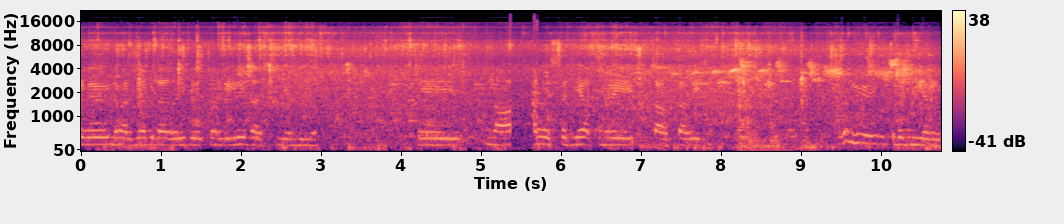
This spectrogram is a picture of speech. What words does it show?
ਇਹ ਡਰ ਜਿਹਾ ਵੀ ਲੱਗਦਾ ਸੀ ਕਿ ਤੋਂ ਡਿਗਰੀ ਦੱਸਦੀ ਜਾਂਦੀ ਹੈ। ਅਤੇ ਨਾਲ ਸੱਜੇ ਹੱਥ ਮੇਰੇ ਤਾਕਤਾਂ ਵੀ ਮੇਰੇ ਵਿੱਚ ਵੱਜੀ ਜਾਂਦੀ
